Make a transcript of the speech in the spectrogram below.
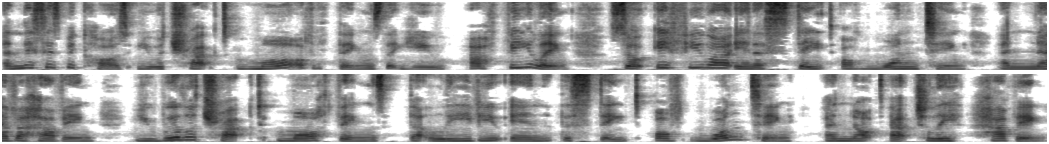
And this is because you attract more of the things that you are feeling. So if you are in a state of wanting and never having, you will attract more things that leave you in the state of wanting and not actually having.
